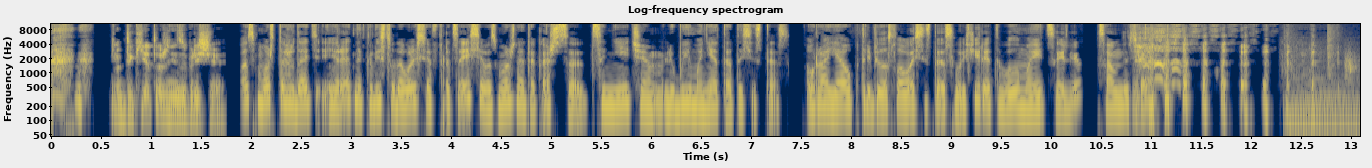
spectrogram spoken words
Ну, так я тоже не запрещаю. Вас может ожидать невероятное количество удовольствия в процессе. Возможно, это кажется ценнее, чем любые монеты от ассистес. Ура, я употребила слово ассистес в эфире. Это было моей целью в самом начале.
